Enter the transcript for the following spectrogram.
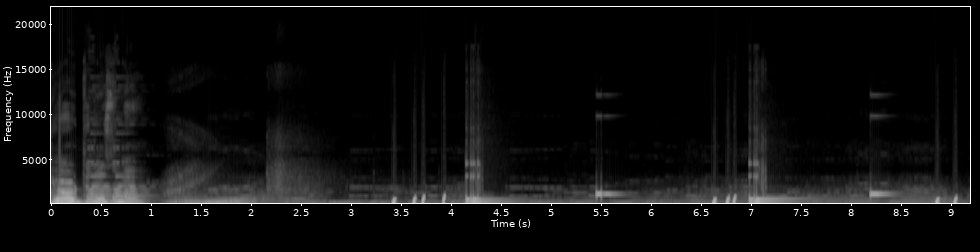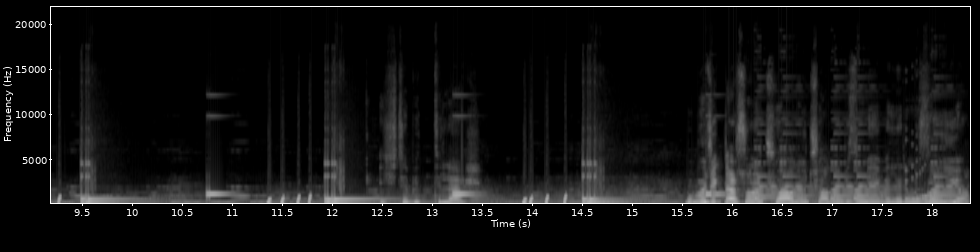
Gördünüz mü? İşte bittiler. Bu böcekler sonra çoğalıyor çoğalıyor bizim meyvelerimizi yiyor.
